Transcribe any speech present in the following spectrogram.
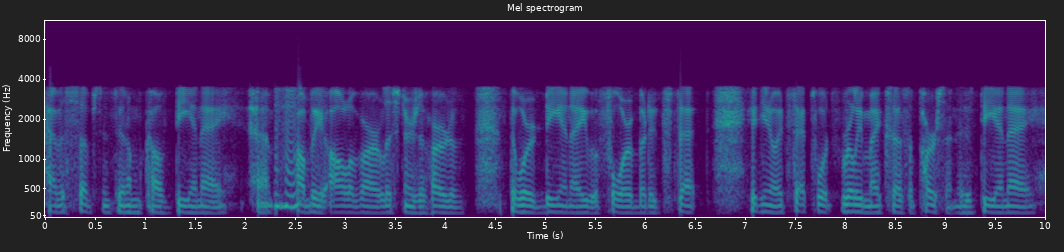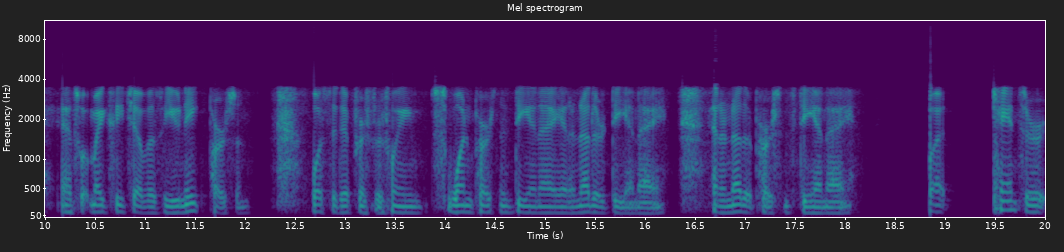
have a substance in them called DNA. Um, mm-hmm. Probably all of our listeners have heard of the word DNA before, but it's that it, you know it's that's what really makes us a person is DNA. That's what makes each of us a unique person. What's the difference between one person's DNA and another DNA and another person's DNA? But cancer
